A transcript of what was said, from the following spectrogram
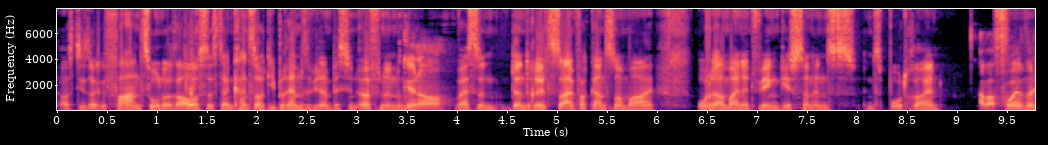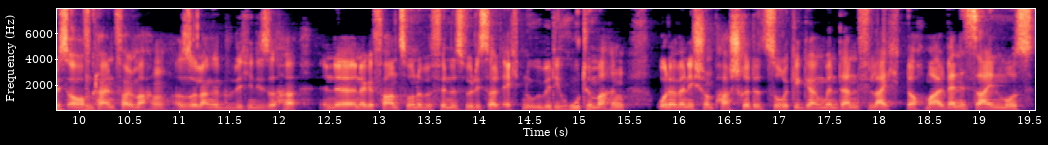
aus dieser Gefahrenzone raus ist, dann kannst du auch die Bremse wieder ein bisschen öffnen. Und, genau. Weißt du, dann drillst du einfach ganz normal oder meinetwegen gehst dann ins, ins Boot rein. Aber vorher würde ich es auch auf keinen Fall machen. Also solange du dich in dieser in der, in der Gefahrenzone befindest, würde ich es halt echt nur über die Route machen. Oder wenn ich schon ein paar Schritte zurückgegangen bin, dann vielleicht nochmal, wenn es sein muss,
